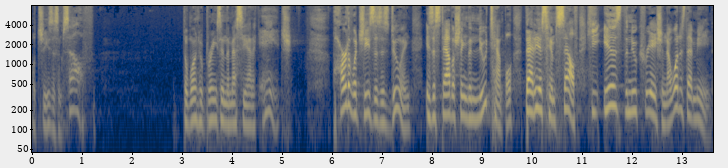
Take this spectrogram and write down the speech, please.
Well, Jesus himself, the one who brings in the messianic age. Part of what Jesus is doing is establishing the new temple that is himself. He is the new creation. Now, what does that mean?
